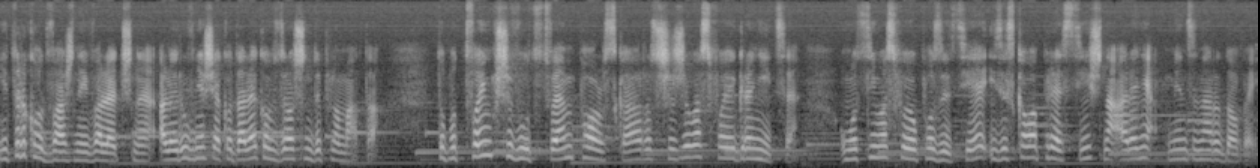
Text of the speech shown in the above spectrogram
nie tylko odważny i waleczny, ale również jako dalekowzroczny dyplomata. To pod Twoim przywództwem Polska rozszerzyła swoje granice, umocniła swoją pozycję i zyskała prestiż na arenie międzynarodowej.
